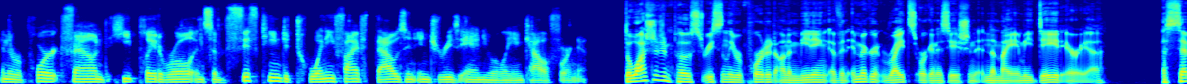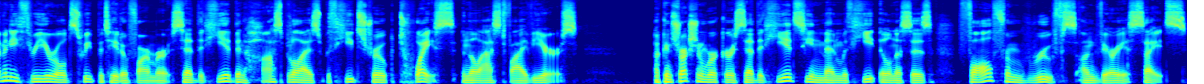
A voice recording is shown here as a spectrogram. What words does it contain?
And the report found heat played a role in some 15 to 25,000 injuries annually in California. The Washington Post recently reported on a meeting of an immigrant rights organization in the Miami Dade area. A 73 year old sweet potato farmer said that he had been hospitalized with heat stroke twice in the last five years. A construction worker said that he had seen men with heat illnesses fall from roofs on various sites.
